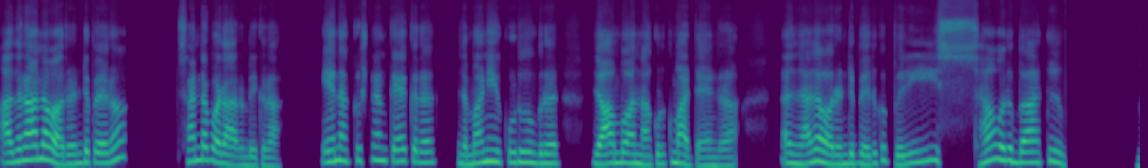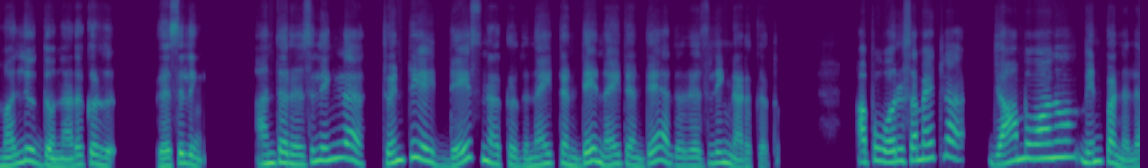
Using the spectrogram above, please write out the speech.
அதனால அவர் ரெண்டு பேரும் சண்டை போட ஆரம்பிக்கிறார் ஏன்னா கிருஷ்ணன் கேட்குறார் இந்த மணியை கொடுங்கிறார் ஜாம்பவான் நான் கொடுக்க மாட்டேங்கிறான் அதனால அவர் ரெண்டு பேருக்கும் பெருசா ஒரு பேட்டில் மல்யுத்தம் நடக்கிறது ரெசிலிங் அந்த ரெசிலிங்ல டுவெண்ட்டி எயிட் டேஸ் நடக்கிறது night and day night and day அந்த ரெசிலிங் நடக்கிறது அப்போ ஒரு சமயத்துல ஜாம்பவானும் வின் பண்ணல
